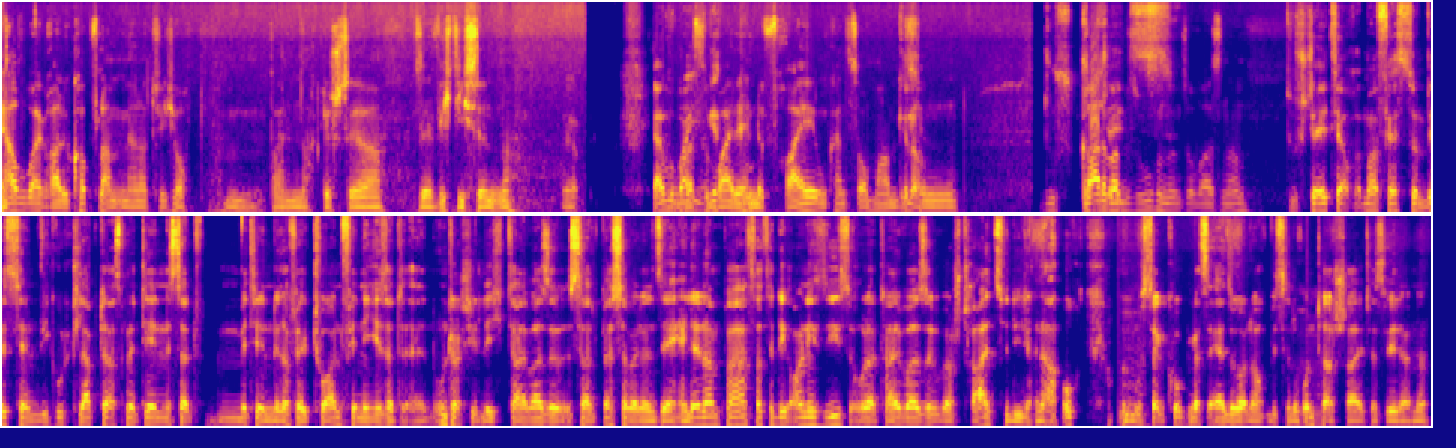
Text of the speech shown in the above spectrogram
Ja, wobei gerade Kopflampen ja natürlich auch ähm, bei einem Nachttisch sehr, sehr wichtig sind. Ne? Ja, Wobei hast du beide Hände frei und kannst auch mal ein Genau. bisschen, du gerade beim Suchen und sowas, ne? du stellst ja auch immer fest, so ein bisschen, wie gut klappt das mit denen, ist das, mit den Reflektoren, finde ich, ist das äh, unterschiedlich. Teilweise ist das besser, wenn du eine sehr helle Lampe hast, dass du die auch nicht siehst, oder teilweise überstrahlst du die dann auch und Mhm. musst dann gucken, dass er sogar noch ein bisschen Mhm. runterschaltet wieder, ne?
